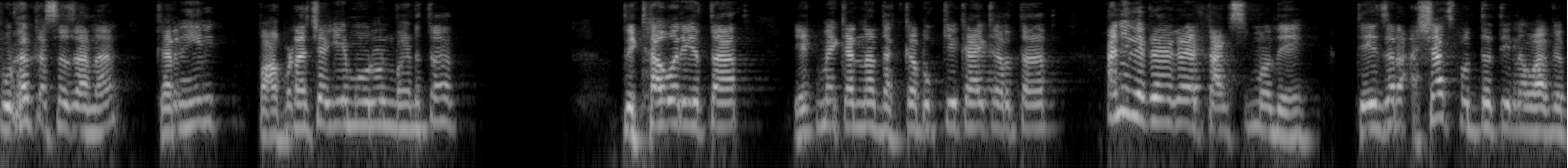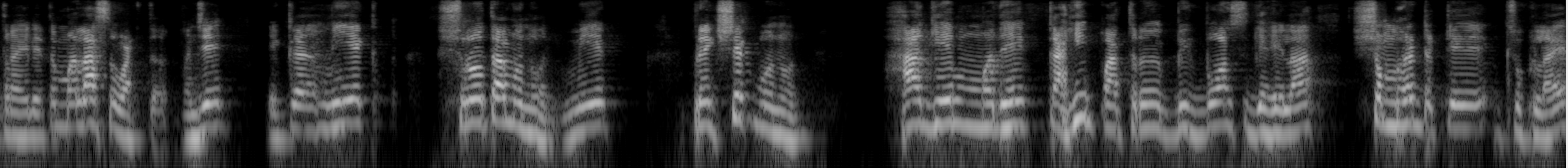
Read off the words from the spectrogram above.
पुढं कसं जाणार? कारण ही पापडाच्या गेमवरून भांडतात पिठावर येतात. एकमेकांना धक्काबुक्की काय करतात? आणि वेगळ्या वेगळ्या टास्कमध्ये ते जर अशाच पद्धतीनं वागत राहिले तर मला असं वाटतं म्हणजे एक मी एक श्रोता म्हणून मी एक प्रेक्षक म्हणून हा गेममध्ये काही पात्र बिग बॉस घ्यायला शंभर टक्के चुकलाय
